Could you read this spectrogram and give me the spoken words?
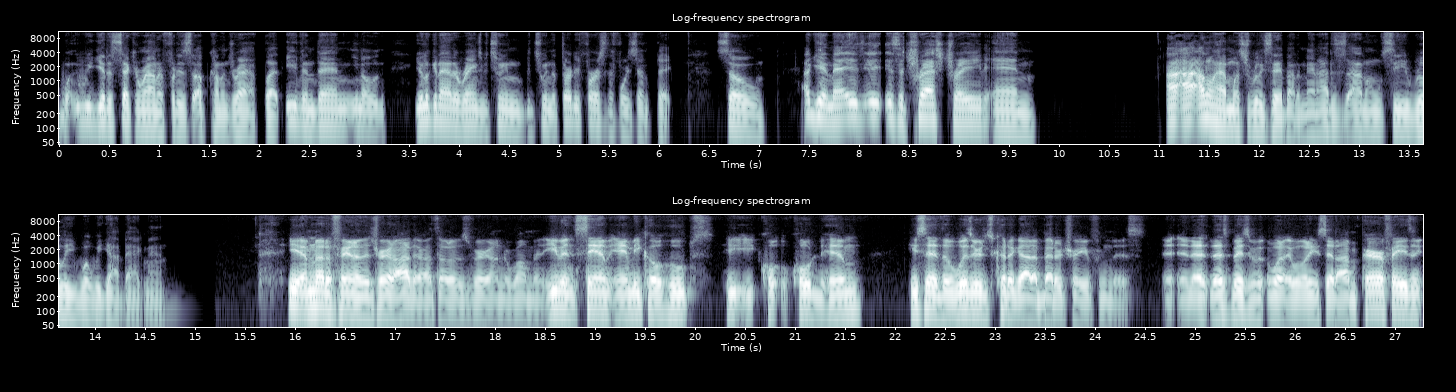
we get a second rounder for this upcoming draft. But even then, you know, you're looking at a range between between the 31st and the 47th pick. So again, man, it, it, it's a trash trade, and I, I don't have much to really say about it, man. I just I don't see really what we got back, man. Yeah, I'm not a fan of the trade either. I thought it was very underwhelming. Even Sam Amico Hoops, he, he quote, quoted him. He said the Wizards could have got a better trade from this, and, and that, that's basically what, what he said. I'm paraphrasing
